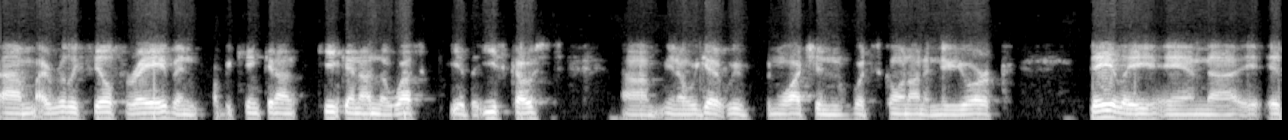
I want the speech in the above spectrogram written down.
Um, I really feel for Abe and probably Kekin on Kekin on the west, yeah, the East Coast. Um, you know, we get we've been watching what's going on in New York daily, and uh, it, has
